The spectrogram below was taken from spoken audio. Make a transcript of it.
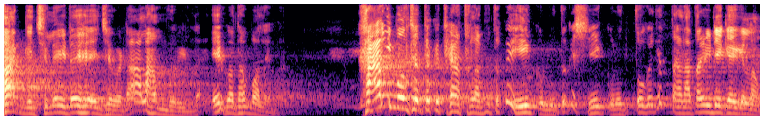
ভাগ্যে ছিল, এটাই হয়েছে বেটা, আলহামদুলিল্লাহ। এই কথা বলে না। খালি বলছে, তোকে থ্যাঁচলাবো তোকে এই করব, তোকে সে করব, তোকে যে তাড়াতাড়ি ডেকে গেলাম,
